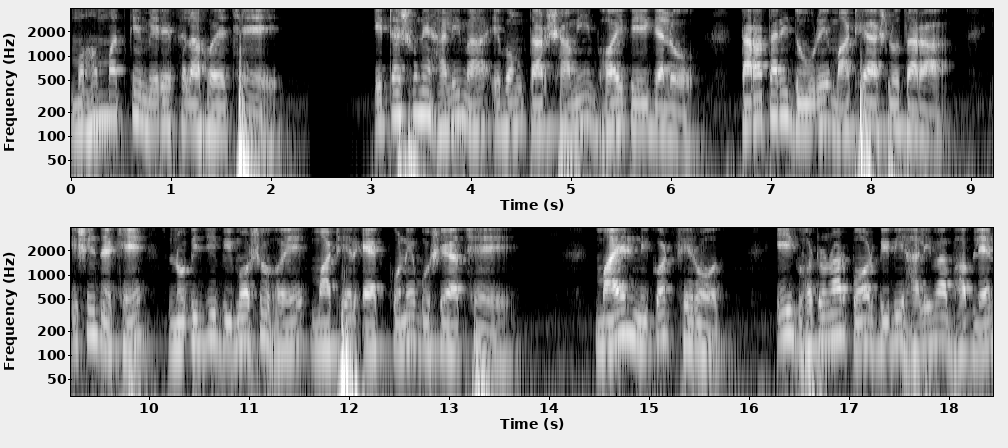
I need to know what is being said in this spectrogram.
মোহাম্মদকে মেরে ফেলা হয়েছে। এটা শুনে হালিমা এবং তার স্বামী ভয় পেয়ে গেল। তাড়াতাড়ি দৌড়ে মাঠে আসলো তারা। এসে দেখে নবীজি বিমর্ষ হয়ে মাঠের এক কোণে বসে আছে। মায়ের নিকট ফেরত। এই ঘটনার পর বিবি হালিমা ভাবলেন,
